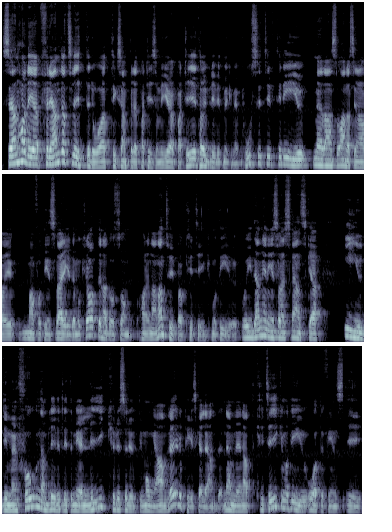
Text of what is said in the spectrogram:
Sen har det förändrats lite då att till exempel ett parti som Miljöpartiet har ju blivit mycket mer positivt till EU medan å andra sidan har man fått in Sverigedemokraterna då som har en annan typ av kritik mot EU. Och i den meningen så har den svenska EU-dimensionen blivit lite mer lik hur det ser ut i många andra europeiska länder, nämligen att kritiken mot EU återfinns i,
